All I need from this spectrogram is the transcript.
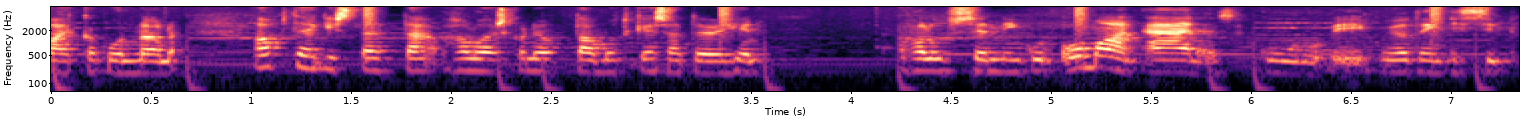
paikkakunnan apteekista, että haluaisiko ne ottaa mut kesätöihin. Halusi sen niin kuin oman äänensä kuuluviin, kun jotenkin sit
